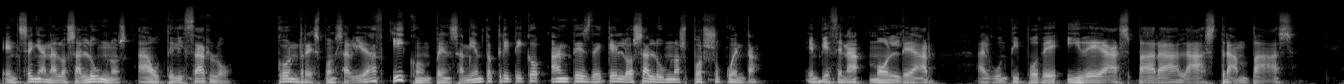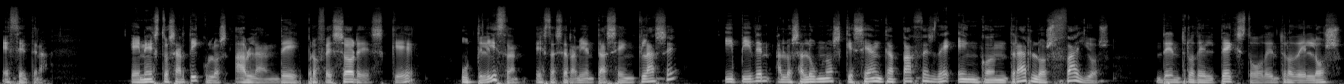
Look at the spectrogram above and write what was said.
enseñan a los alumnos a utilizarlo con responsabilidad y con pensamiento crítico antes de que los alumnos por su cuenta empiecen a moldear algún tipo de ideas para las trampas, etc. En estos artículos hablan de profesores que utilizan estas herramientas en clase y piden a los alumnos que sean capaces de encontrar los fallos dentro del texto o dentro de los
